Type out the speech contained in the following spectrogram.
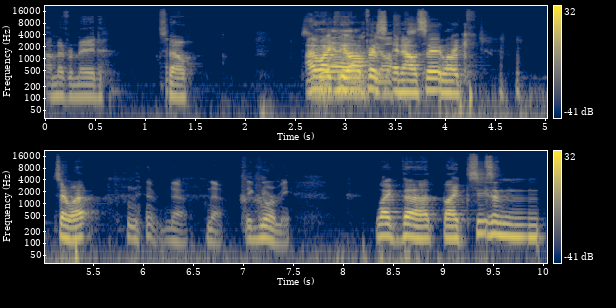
I've ever made. So I like yeah, The I like Office, and I'll say like, say what? no, no, ignore me. Like the like season,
